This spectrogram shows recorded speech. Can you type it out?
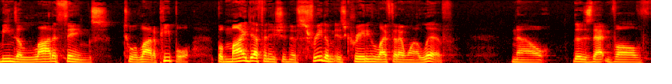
means a lot of things to a lot of people. But my definition of freedom is creating the life that i want to live now, does that involve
